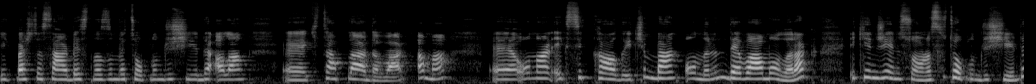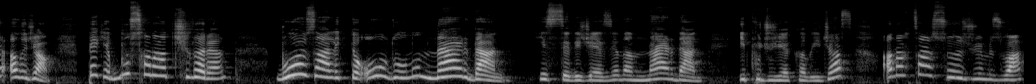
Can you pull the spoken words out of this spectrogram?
ilk başta serbest nazım ve toplumcu şiirde alan e, kitaplar da var ama e, onlar eksik kaldığı için ben onların devamı olarak ikinci yeni sonrası toplumcu şiirde alacağım. Peki bu sanatçıların bu özellikle olduğunu nereden hissedeceğiz ya da nereden ipucu yakalayacağız? Anahtar sözcüğümüz var.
